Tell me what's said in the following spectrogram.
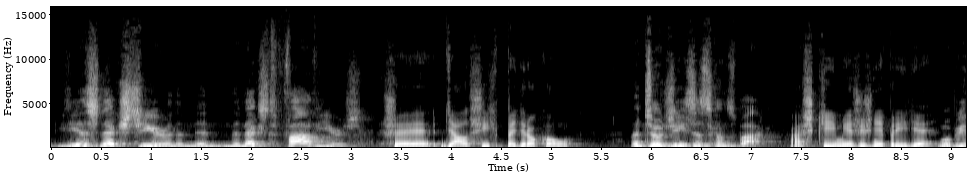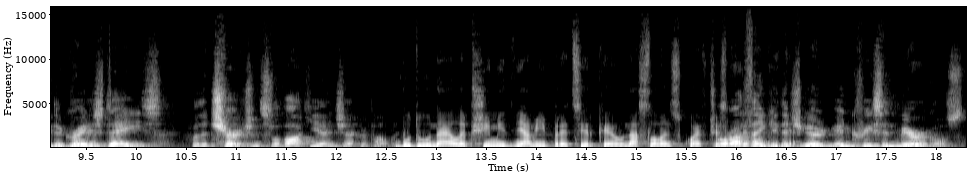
this next year and the, and the next five years že ďalších 5 rokov, until Jesus comes back až kým Ježiš nepríde, will be the greatest days for the church in Slovakia and Czech Republic. budú najlepšími dňami pre církev na Slovensku aj v Českej Lord, I thank you that republike. you are increasing miracles,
